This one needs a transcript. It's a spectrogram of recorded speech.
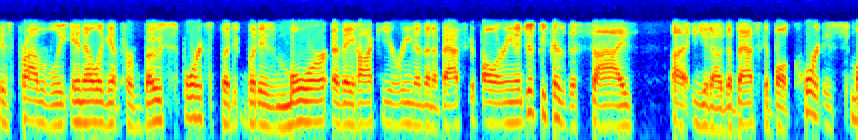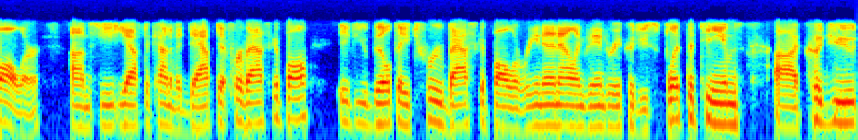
is probably inelegant for both sports, but but is more of a hockey arena than a basketball arena, just because of the size. Uh, you know, the basketball court is smaller, Um, so you, you have to kind of adapt it for basketball. If you built a true basketball arena in Alexandria, could you split the teams? Uh, could you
